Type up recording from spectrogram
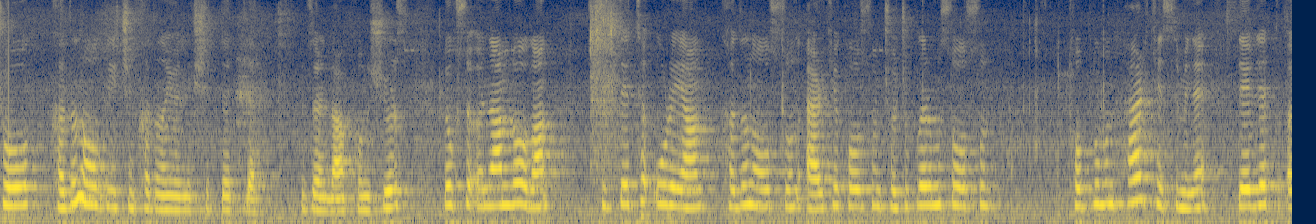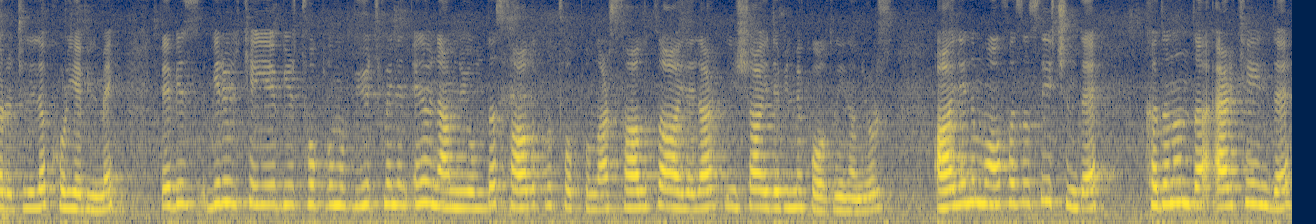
çoğu kadın olduğu için kadına yönelik şiddetle üzerinden konuşuyoruz. Yoksa önemli olan şiddete uğrayan kadın olsun, erkek olsun, çocuklarımız olsun toplumun her kesimini devlet aracılığıyla koruyabilmek ve biz bir ülkeyi, bir toplumu büyütmenin en önemli yolu da sağlıklı toplumlar, sağlıklı aileler inşa edebilmek olduğunu inanıyoruz. Ailenin muhafazası için de kadının da erkeğin de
